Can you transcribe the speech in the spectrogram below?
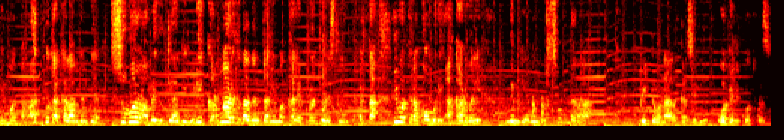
ನಿಮ್ಮಂತ ಅದ್ಭುತ ಕಲಾವಿದರಿಗೆ ಸುವರ್ಣ ವೇದಿಕೆ ಆಗಿ ಇಡೀ ಕರ್ನಾಟಕದಾದ್ಯಂತ ನಿಮ್ಮ ಕಲೆ ಪ್ರಜ್ವಲಿಸಲಿ ಅಂತ ಹೇಳ್ತಾ ಇವತ್ತಿನ ಕಾಮಿಡಿ ಅಖಾಡದಲ್ಲಿ ನಿಮಗೆ ಒಂದು ಸುಂದರ ಪೀಠವನ್ನು ಅಲಂಕರಿಸಿದ್ವಿ ಹೋಗಿ ಕೂತ್ಕೊಳ್ಸಿ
